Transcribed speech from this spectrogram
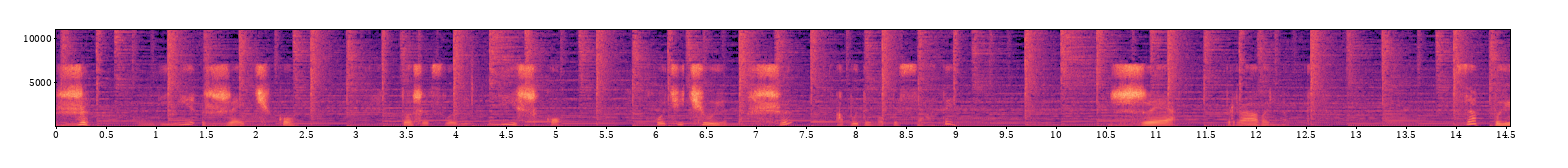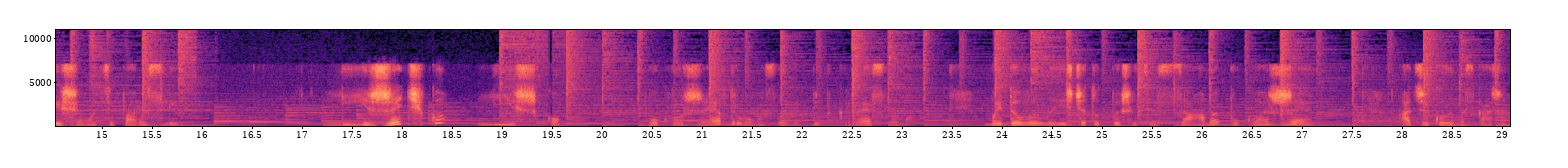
Ж. Ліжечко. Тож і в слові ліжко. Хоч і чуємо Ш, а будемо писати Ж. Правильно. Запишемо цю пару слів. Ліжечко, ліжко. Букву Ж в другому слові підкреслимо. Ми довели, що тут пишеться саме буква Ж. Адже коли ми скажемо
